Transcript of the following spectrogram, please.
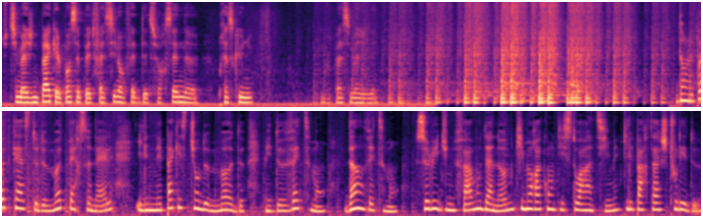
tu t'imagines pas à quel point ça peut être facile en fait d'être sur scène presque nue. On peut pas s'imaginer. Dans le podcast de mode personnel, il n'est pas question de mode, mais de vêtements, d'un vêtement, celui d'une femme ou d'un homme qui me raconte l'histoire intime qu'ils partagent tous les deux.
